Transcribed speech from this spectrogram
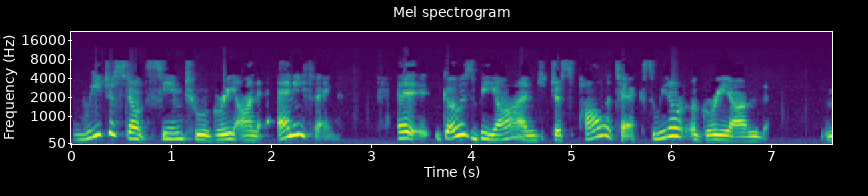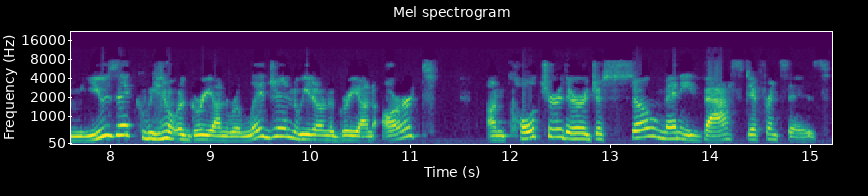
we just don't seem to agree on anything. And it goes beyond just politics. We don't agree on music. We don't agree on religion. We don't agree on art, on culture. There are just so many vast differences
